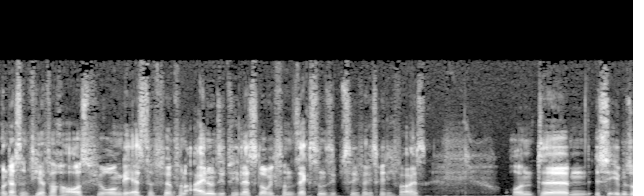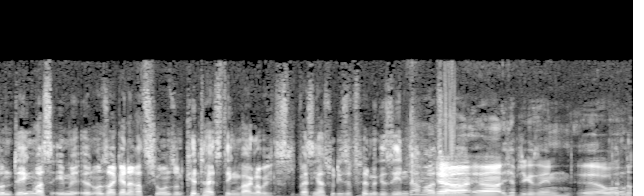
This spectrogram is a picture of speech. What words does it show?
und das sind vierfache Ausführungen. Der erste Film von 71, der letzte glaube ich von 76, wenn ich es richtig weiß. Und ähm, ist eben so ein Ding, was eben in unserer Generation so ein Kindheitsding war, glaube ich. Das, weiß nicht, hast du diese Filme gesehen damals? Ja, oder? ja, ich habe die gesehen, äh, aber Genau.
